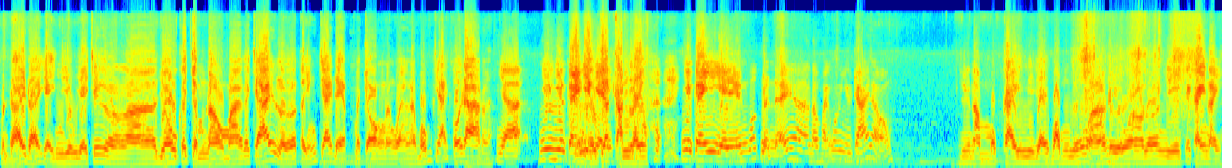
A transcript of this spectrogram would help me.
mình để để vậy nhiều vậy chứ là vô cái chùm nào mà cái trái lựa tuyển trái đẹp mà tròn đàng hoàng là bốn trái tối đa rồi. Dạ như như cây nhiều vậy. chết cành liền. Như cây như vậy thì anh quốc định để ờ, tầm khoảng bao nhiêu trái rồi không như nằm một cây như vậy bông nếu mà nó đều nó như cái cây này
